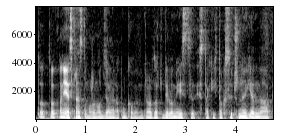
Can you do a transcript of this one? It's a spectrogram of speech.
to, to, to nie jest często może na oddziale ratunkowym. Bardzo wielu miejsc jest takich toksycznych jednak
